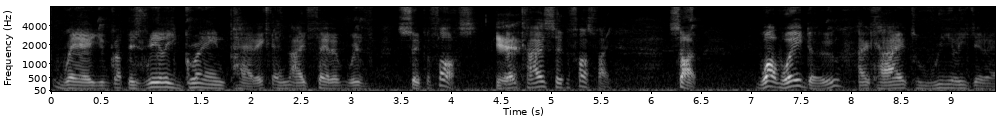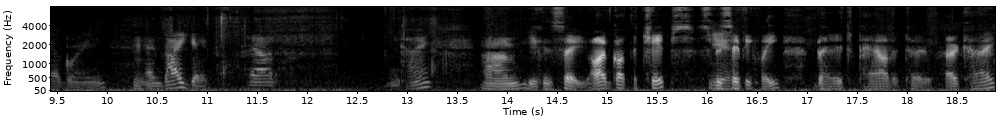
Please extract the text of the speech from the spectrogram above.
where you've got this really green paddock and they fed it with superphos. Yeah. Okay, superphosphate. So what we do, okay, to really get our green, Hmm. and they get powder. Okay. Um, you can see I've got the chips specifically, but it's powder too. Okay,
